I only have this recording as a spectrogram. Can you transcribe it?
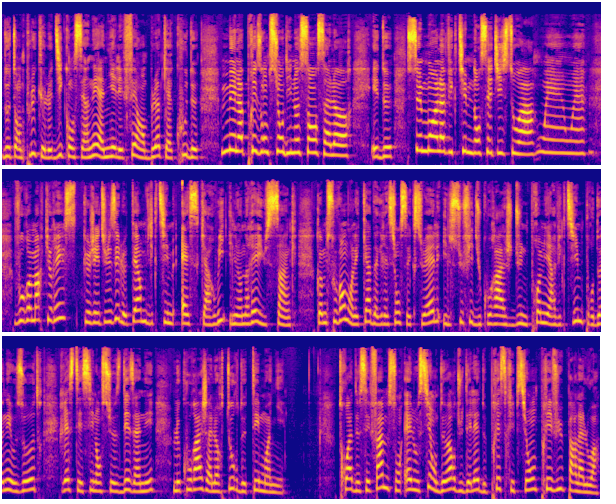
D'autant plus que le dit concerné a nié les faits en bloc à coups de « Mais la présomption d'innocence alors !» et de « C'est moi la victime dans cette histoire Ouais, ouais !» Vous remarquerez que j'ai utilisé le terme victime S, car oui, il y en aurait eu cinq. Comme souvent dans les cas d'agression sexuelle, il suffit du courage d'une première victime pour donner aux autres, restées silencieuses des années, le courage à leur tour de témoigner. Trois de ces femmes sont elles aussi en dehors du délai de prescription prévu par la loi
